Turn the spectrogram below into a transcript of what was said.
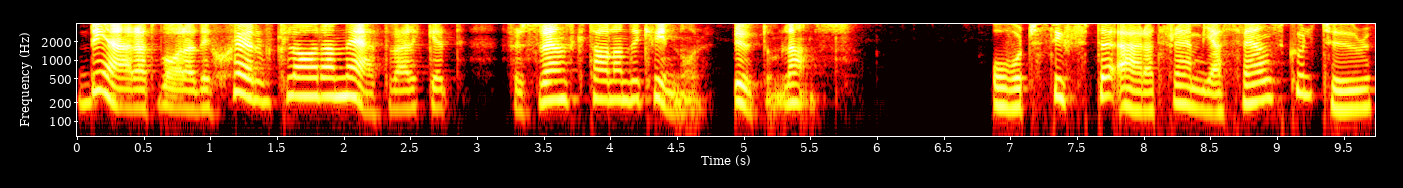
det är att vara det självklara nätverket för svensktalande kvinnor utomlands. Och vårt syfte är att främja svensk kultur,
